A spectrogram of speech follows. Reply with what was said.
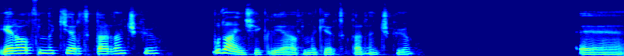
Yer altındaki yaratıklardan çıkıyor. Bu da aynı şekilde yer altındaki yaratıklardan çıkıyor. Ee,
